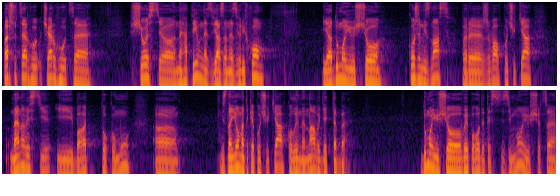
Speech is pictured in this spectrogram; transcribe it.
Першу чергу, чергу це щось е, негативне, зв'язане з гріхом. Я думаю, що кожен із нас переживав почуття ненависті, і багато кому е, знайоме таке почуття, коли ненавидять тебе. Думаю, що ви погодитесь зі мною, що це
